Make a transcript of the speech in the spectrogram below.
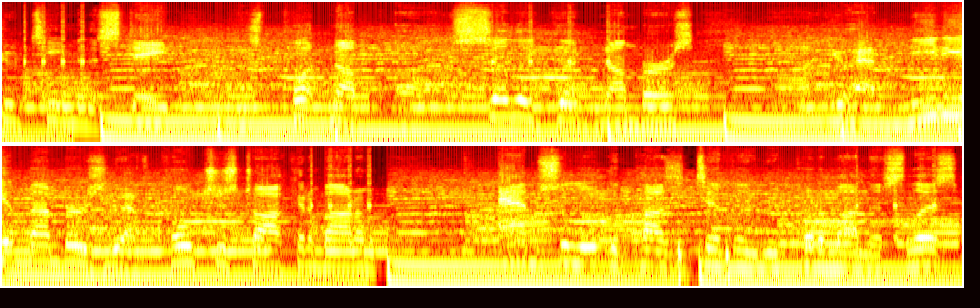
two team in the state. He's putting up uh, silly good numbers. Uh, you have media members, you have coaches talking about him. Absolutely, positively, we put him on this list.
